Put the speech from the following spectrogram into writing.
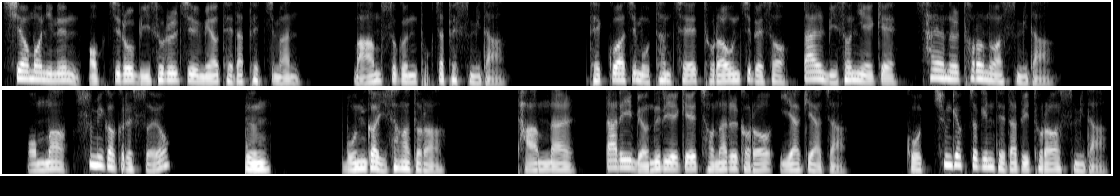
시어머니는 억지로 미소를 지으며 대답했지만 마음속은 복잡했습니다. 대꾸하지 못한 채 돌아온 집에서 딸 미선이에게 사연을 털어놓았습니다. 엄마, 수미가 그랬어요? 응. 뭔가 이상하더라. 다음 날 딸이 며느리에게 전화를 걸어 이야기하자 곧 충격적인 대답이 돌아왔습니다.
